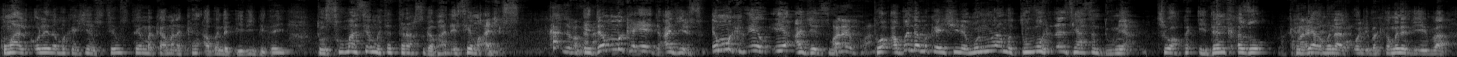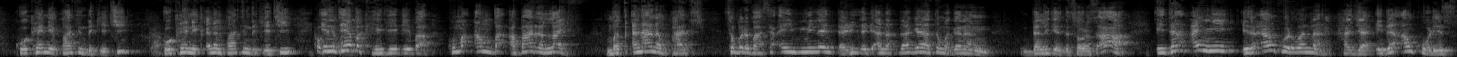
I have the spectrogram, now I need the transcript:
Kuma alƙawarin da muka yi shi su taimaka mana kan abin da PDP ta yi. To su ma sai mu tattara su gaba ɗaya sai mu aje su. Idan muka iya aje su in muka iya aje su to abin da muka yi shine mun nuna mu duk wani dan siyasan duniya cewa fa idan ka zo ka gaya mana alƙawari ba kamar da daidai ba ko kai ne fatin da ke ci ko kai ne kanin fatin da ke ci in dai baka yi daidai ba kuma an ba a ba da life ma ƙananan fati saboda ba sai an yi miliyan ɗari ɗari ana na gana ta maganan delegate da sauransu. A'a idan an yi idan an kori wannan hajja idan an kore su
